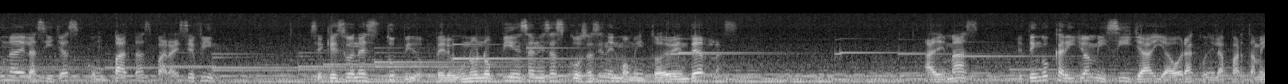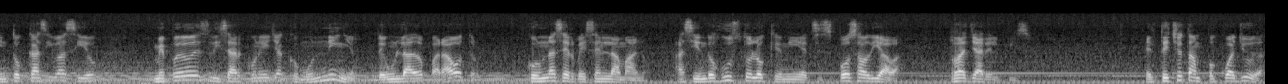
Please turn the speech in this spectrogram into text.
una de las sillas con patas para ese fin. Sé que suena estúpido, pero uno no piensa en esas cosas en el momento de venderlas. Además, le tengo cariño a mi silla y ahora con el apartamento casi vacío, me puedo deslizar con ella como un niño, de un lado para otro, con una cerveza en la mano, haciendo justo lo que mi ex esposa odiaba, rayar el piso. El techo tampoco ayuda.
